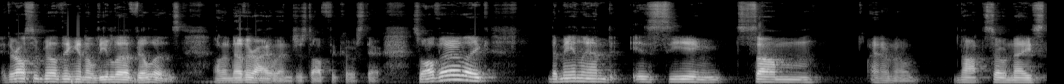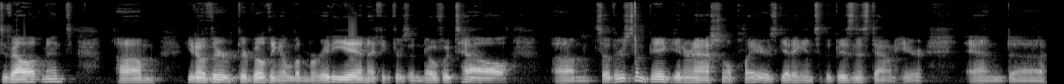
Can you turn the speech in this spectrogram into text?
And they're also building an Alila Villas on another island just off the coast there. So although like the mainland is seeing some, I don't know, not so nice development. Um, you know, they're they're building a Le Meridien. I think there's a Novotel. Um, so there's some big international players getting into the business down here, and uh,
